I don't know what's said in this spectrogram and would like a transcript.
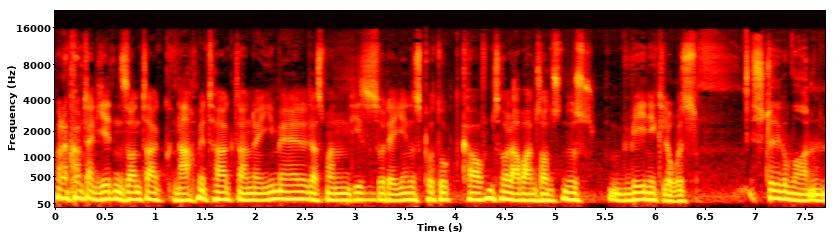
Und dann kommt dann jeden Sonntagnachmittag dann eine E-Mail, dass man dieses oder jenes Produkt kaufen soll. Aber ansonsten ist wenig los. Ist still geworden.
